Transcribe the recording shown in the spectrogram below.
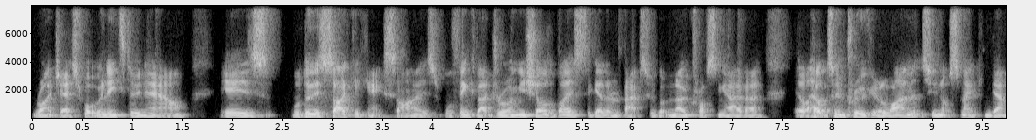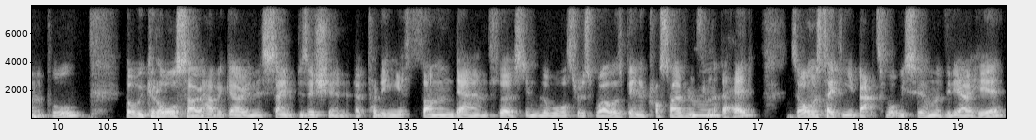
right, Jess, what we need to do now is we'll do this side kicking exercise. We'll think about drawing your shoulder blades together and back so we've got no crossing over. It'll help to improve your alignment so you're not snaking down the pool. But we could also have a go in this same position at putting your thumb down first into the water as well as being a crossover in mm. front of the head. So almost taking you back to what we see on the video here.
